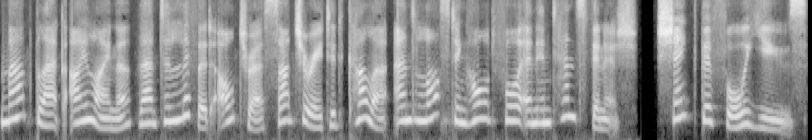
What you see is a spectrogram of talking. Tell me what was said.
matte black eyeliner that delivered ultra-saturated color and lasting hold for an intense finish. Shake before use.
